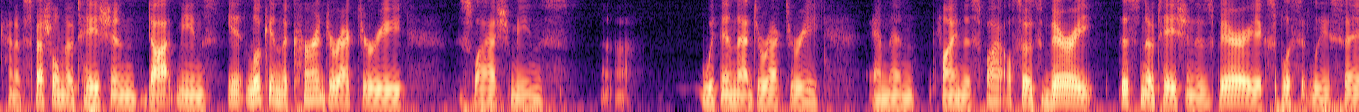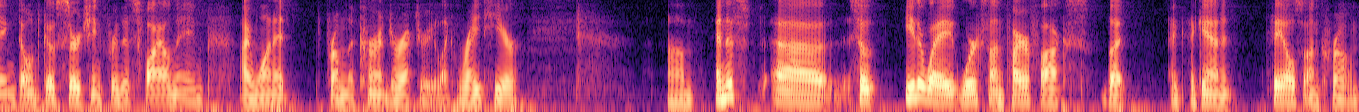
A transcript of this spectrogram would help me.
kind of special notation. Dot means it, look in the current directory. Slash means uh, within that directory and then find this file. So it's very, this notation is very explicitly saying, don't go searching for this file name. I want it from the current directory, like right here. Um, and this, uh, so either way works on Firefox, but again, it fails on Chrome.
